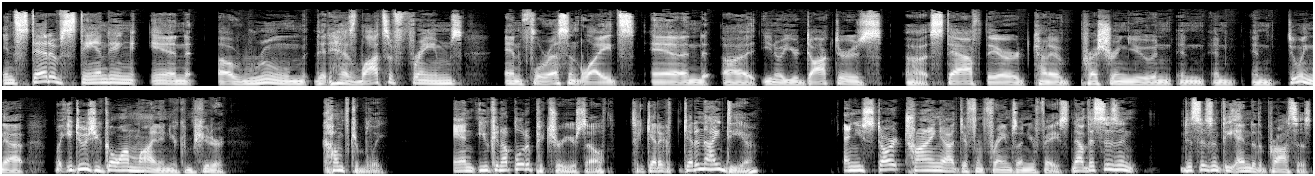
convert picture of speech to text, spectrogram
instead of standing in a room that has lots of frames and fluorescent lights and uh, you know your doctor's uh, staff there kind of pressuring you and, and and and doing that what you do is you go online in your computer comfortably and you can upload a picture of yourself to get a get an idea and you start trying out different frames on your face now this isn't this isn't the end of the process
